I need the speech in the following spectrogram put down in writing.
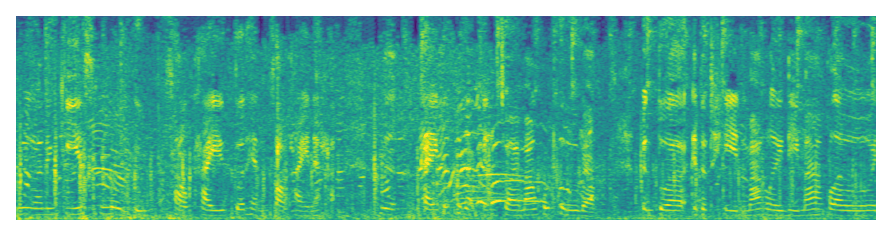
เรือในกรีดสนุกดูสาวไทยตัวแทนสาวไทยนะคะเรือไกด์ก็คือแบบเอนจอยมากก็คือแบบเป็นตัวเอนเตอร์เทนมากเลยดีมากเลย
